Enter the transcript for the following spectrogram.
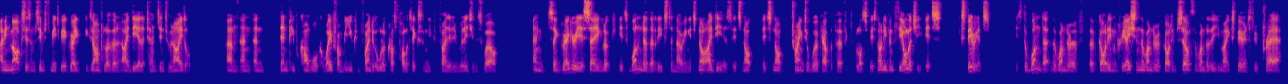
I mean, Marxism seems to me to be a great example of an idea that turns into an idol, um, and and then people can't walk away from. But you can find it all across politics, and you can find it in religion as well. And St. Gregory is saying, look, it's wonder that leads to knowing. It's not ideas. It's not, it's not trying to work out the perfect philosophy. It's not even theology. It's experience. It's the wonder, the wonder of, of God in creation, the wonder of God himself, the wonder that you might experience through prayer.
